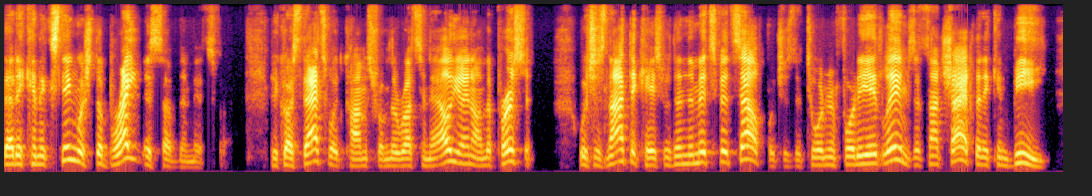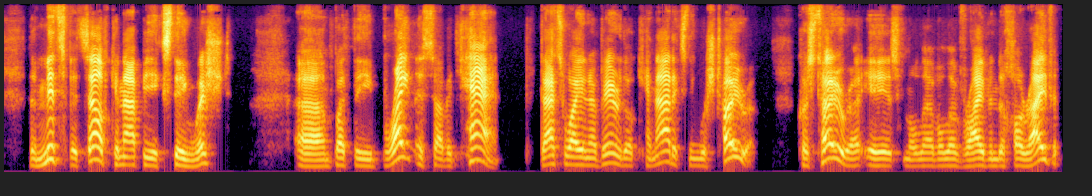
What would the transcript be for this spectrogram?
that it can extinguish the brightness of the mitzvah, because that's what comes from the Ratzon Elyon on the person, which is not the case within the mitzvah itself, which is the 248 limbs. It's not shaykh that it can be the mitzvah itself cannot be extinguished, um, but the brightness of it can. That's why an Aver, though, cannot extinguish Torah, because Torah is from the level of Riven to Chorayven,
